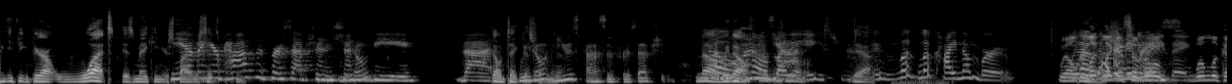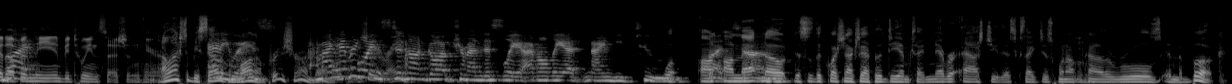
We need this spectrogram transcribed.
if you can figure out what is making your spider Yeah, but sense. your passive perception shouldn't be that. Don't take We this don't from me. use passive perception. No, we don't. No, Yeah. but it, it's, Yeah. it's, look, look, high number. Well, Without like, like I said, we'll, we'll look it up in the in between session here. I'll actually be sad if I'm wrong. I'm pretty sure I'm My hit points you're did right. not go up tremendously. I'm only at 92. Well, on, but, on that um, note, this is the question actually after the DM because I never asked you this because I just went off kind of the rules in the book,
